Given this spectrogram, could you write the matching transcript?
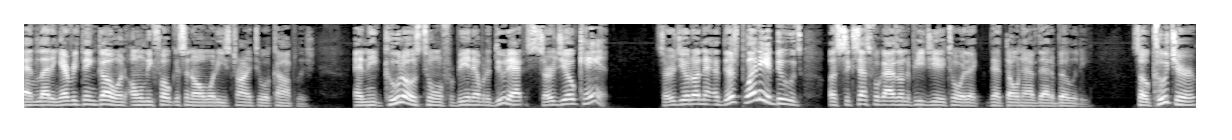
at letting everything go and only focusing on what he's trying to accomplish. And he kudos to him for being able to do that. Sergio can't. Sergio doesn't have, there's plenty of dudes, uh, successful guys on the PGA tour that, that don't have that ability. So Kuchar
